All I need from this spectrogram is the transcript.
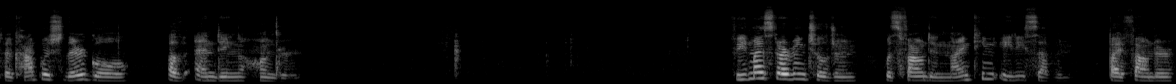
to accomplish their goal of ending hunger. Feed My Starving Children was founded in 1987 by founder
